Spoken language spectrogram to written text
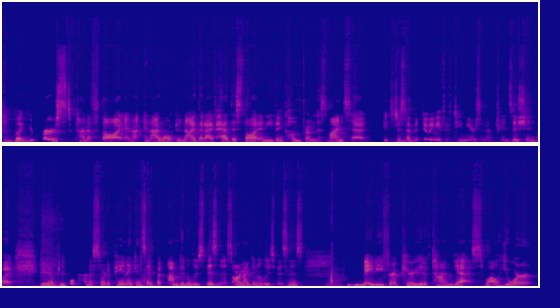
mm-hmm. but your first kind of thought and I, and I won't deny that I've had this thought and even come from this mindset it's just mm. I've been doing it 15 years and I've transitioned. But you know, people kind of sort of panic and say, "But I'm going to lose business. Aren't I going to lose business?" Yeah. Maybe for a period of time, yes. While you're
